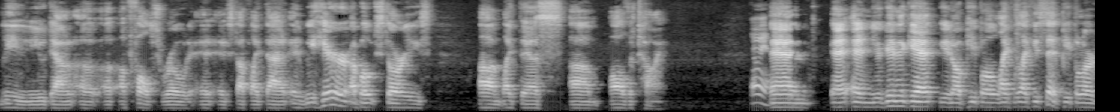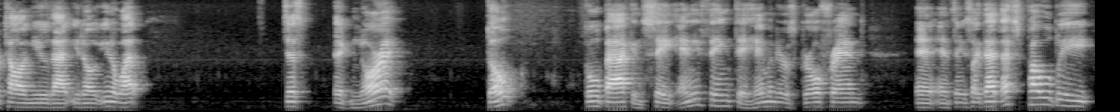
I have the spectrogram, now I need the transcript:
leading you down a, a, a false road and, and, stuff like that. And we hear about stories um, like this um, all the time. Oh yeah. And and, and you're gonna get you know people like like you said people are telling you that you know you know what just ignore it don't go back and say anything to him and his girlfriend and, and things like that that's probably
